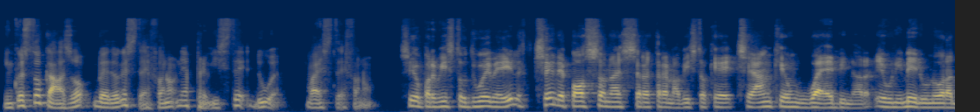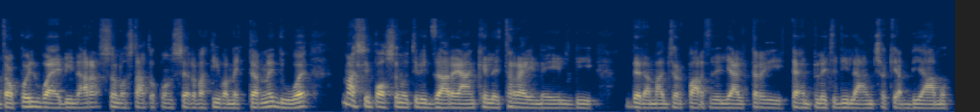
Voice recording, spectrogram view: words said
In questo caso vedo che Stefano ne ha previste due. Vai Stefano. Sì, ho previsto due mail, ce ne possono essere tre, ma visto che c'è anche un webinar e un'email un'ora dopo il webinar, sono stato conservativo a metterne due, ma si possono utilizzare anche le tre email di, della maggior parte degli altri template di lancio che abbiamo.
